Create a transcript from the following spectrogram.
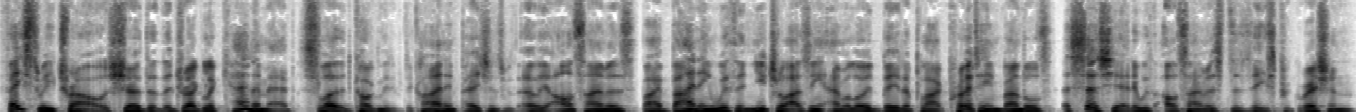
Phase 3 trials showed that the drug lecanemab slowed cognitive decline in patients with early Alzheimer's by binding with and neutralizing amyloid beta plaque protein bundles associated with Alzheimer's disease progression.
